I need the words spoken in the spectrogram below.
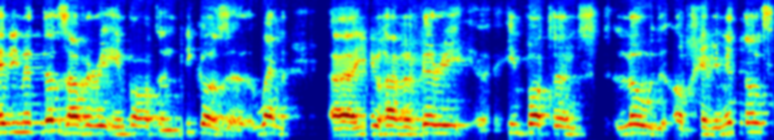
Heavy metals are very important because uh, when uh, you have a very uh, important load of heavy metals,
